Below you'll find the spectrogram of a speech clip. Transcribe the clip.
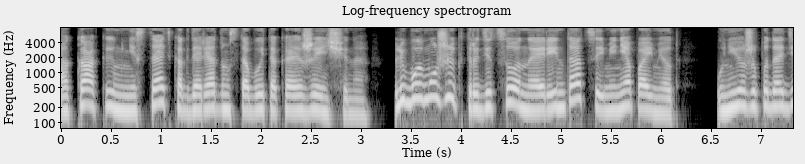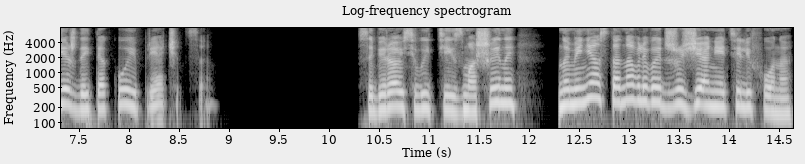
А как им не стать, когда рядом с тобой такая женщина? Любой мужик традиционной ориентации меня поймет. У нее же под одеждой такое прячется. Собираюсь выйти из машины, но меня останавливает жужжание телефона.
